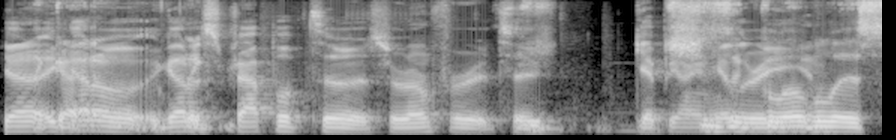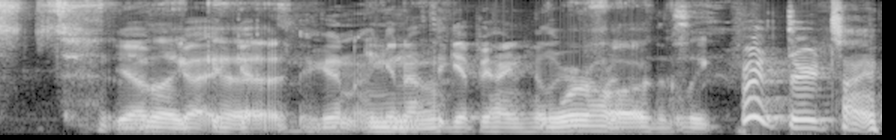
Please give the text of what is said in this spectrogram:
Yeah, I gotta gotta like- strap up to to run for to get behind she's Hillary. a and- globalist Yeah, like got, uh, got, again, I'm gonna have to get behind Hillary Warhawk, for, like- for a third time.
